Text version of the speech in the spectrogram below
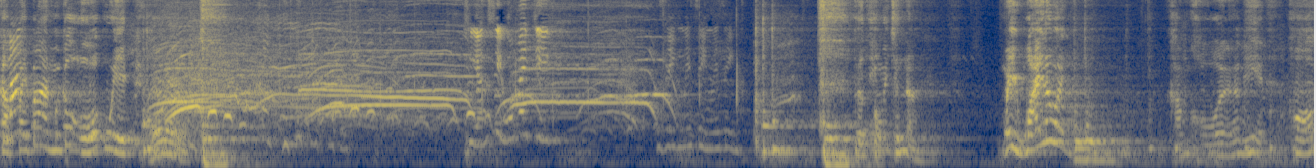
กลับไปบ้านมึงก็โอ้กูอีก เถียงสิว่าไม่จริง จริงไม่จริงไม่จริง เธอตบฉันเหรอไม่ไหวแล้วเว้ยคำโคเลยนะพี่ หอม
